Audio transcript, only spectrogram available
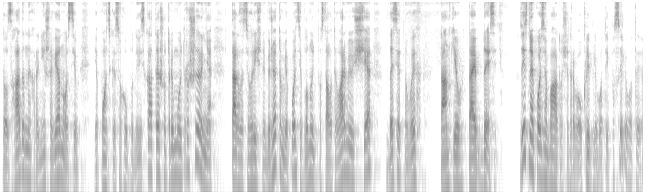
до згаданих раніше авіаносців. Японські сухопутні війська теж отримують розширення. Так, за цьогорічним бюджетом японці планують поставити в армію ще 10 нових танків Type 10. Звісно, японцям багато ще треба укріплювати і посилювати,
